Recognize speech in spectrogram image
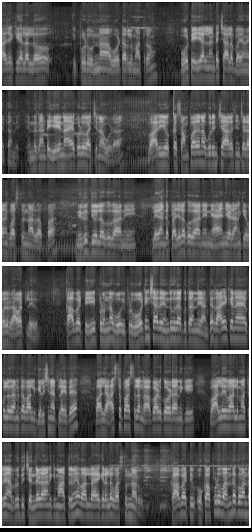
రాజకీయాలలో ఇప్పుడు ఉన్న ఓటర్లు మాత్రం ఓటు వేయాలంటే చాలా భయం అవుతుంది ఎందుకంటే ఏ నాయకుడు వచ్చినా కూడా వారి యొక్క సంపాదన గురించి ఆలోచించడానికి వస్తున్నారు తప్ప నిరుద్యోగులకు కానీ లేదంటే ప్రజలకు కానీ న్యాయం చేయడానికి ఎవరు రావట్లేదు. కాబట్టి ఇప్పుడున్న ఓ ఇప్పుడు ఓటింగ్ శాతం ఎందుకు తగ్గుతుంది అంటే రాజకీయ నాయకులు కనుక వాళ్ళు గెలిచినట్లయితే వాళ్ళ ఆస్తిపాస్తులను కాపాడుకోవడానికి వాళ్ళే వాళ్ళు మాత్రమే అభివృద్ధి చెందడానికి మాత్రమే వాళ్ళు రాజకీయాలకు వస్తున్నారు. కాబట్టి ఒకప్పుడు వందకు వంద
